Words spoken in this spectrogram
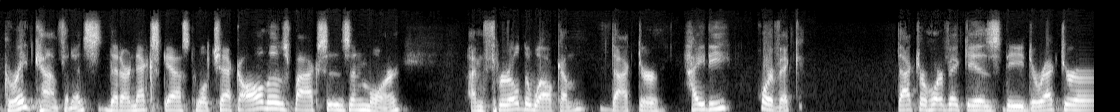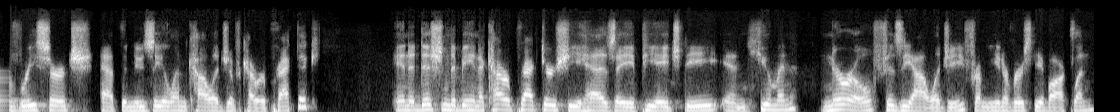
great confidence that our next guest will check all those boxes and more. I'm thrilled to welcome Dr. Heidi Haavik. Dr. Haavik is the Director of Research at the New Zealand College of Chiropractic in addition to being a chiropractor, she has a PhD in human neurophysiology from the University of Auckland.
